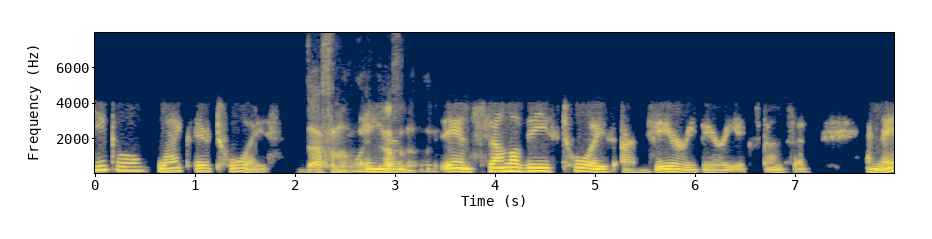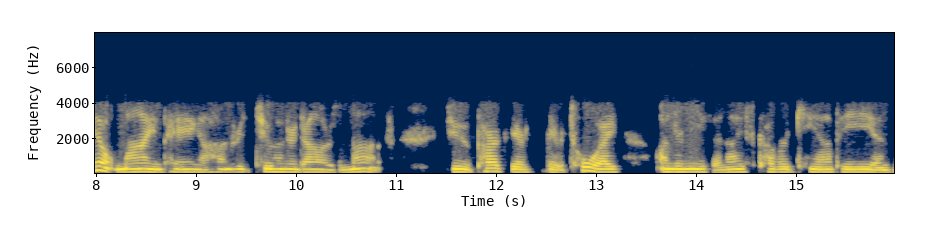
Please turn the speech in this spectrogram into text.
people like their toys definitely, And- definitely. and some of these toys are very very expensive and they don't mind paying a hundred two hundred dollars a month to park their their toy underneath a nice covered canopy and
